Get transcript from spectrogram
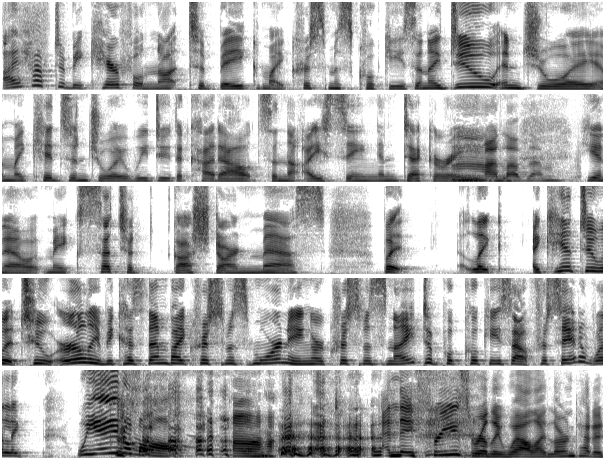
I have to be careful not to bake my Christmas cookies. And I do enjoy, and my kids enjoy, we do the cutouts and the icing and decorate. Mm, I love them. You know, it makes such a gosh darn mess. But like, I can't do it too early because then by Christmas morning or Christmas night to put cookies out for Santa, we're like, we ate them all. Uh-huh. and they freeze really well. I learned how to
